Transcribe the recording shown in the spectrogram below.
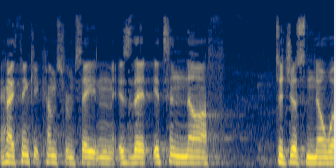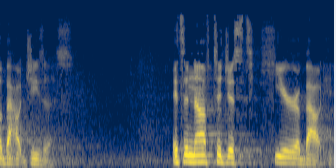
and I think it comes from Satan, is that it's enough to just know about Jesus. It's enough to just hear about him.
